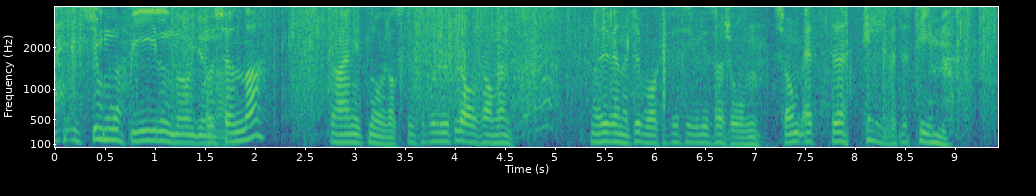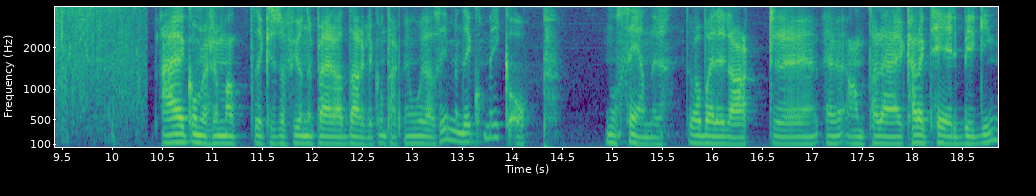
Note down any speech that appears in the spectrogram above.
Ikke mobilen, da, på søndag så har jeg en liten overraskelse på lur til alle sammen. Når vi vender tilbake til sivilisasjonen som et uh, helvetes team. Her kommer det frem at Kristoffer Joner pleier å ha daglig kontakt med mora si, men det kommer ikke opp noe senere. Det var bare rart. eh, Jeg antar det er karakterbygging.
